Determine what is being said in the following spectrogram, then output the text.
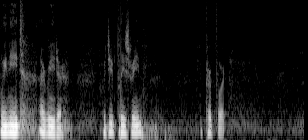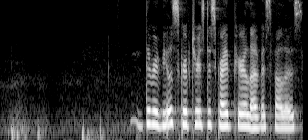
we need a reader. Would you please read the purport? The revealed scriptures describe pure love as follows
